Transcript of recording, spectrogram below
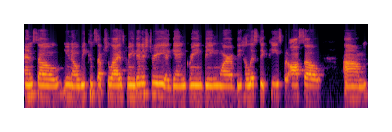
And so, you know, we conceptualized green dentistry, again, green being more of the holistic piece, but also um,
